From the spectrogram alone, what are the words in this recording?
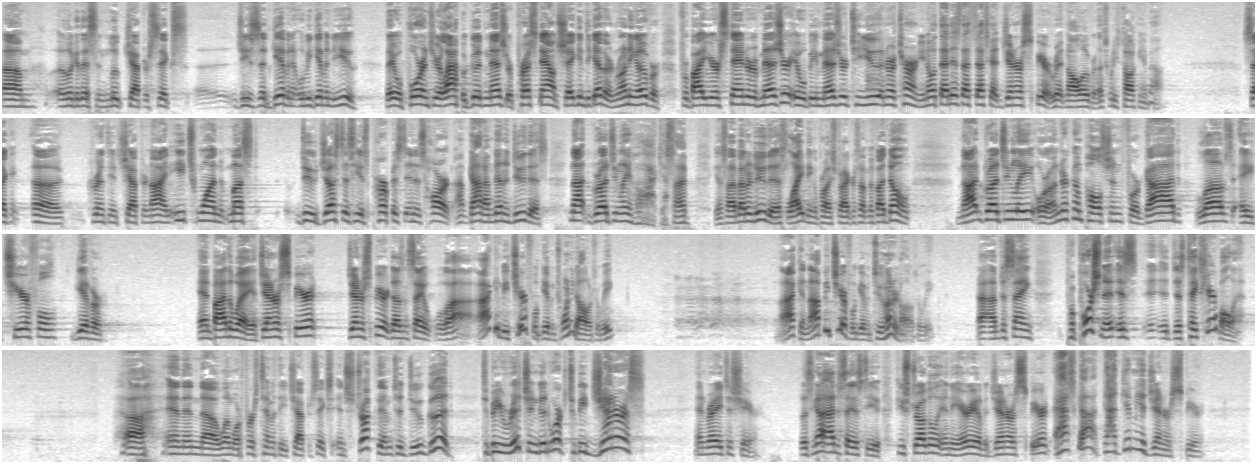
Um, look at this in Luke chapter 6. Uh, Jesus said, Give, and it will be given to you. They will pour into your lap a good measure, pressed down, shaken together, and running over. For by your standard of measure, it will be measured to you in return. You know what that is? That's, that's got generous spirit written all over. That's what he's talking about. Second uh, Corinthians chapter 9. Each one must do just as he has purposed in his heart. God, I'm going to do this. Not grudgingly, oh, I guess I, guess I better do this. Lightning will probably strike or something if I don't not grudgingly or under compulsion, for God loves a cheerful giver. And by the way, a generous spirit, generous spirit doesn't say, Well, I, I can be cheerful giving $20 a week. I cannot be cheerful giving $200 a week. I'm just saying, proportionate is, it just takes care of all that. Uh, and then uh, one more, 1 Timothy chapter 6. Instruct them to do good, to be rich in good works, to be generous and ready to share. Listen, I just say this to you. If you struggle in the area of a generous spirit, ask God, God, give me a generous spirit.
